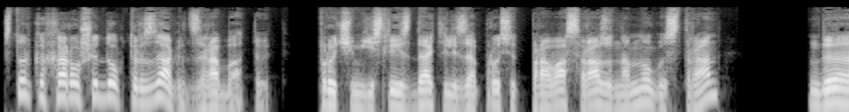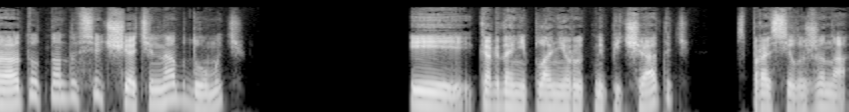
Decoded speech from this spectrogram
Столько хороший доктор за год зарабатывает. Впрочем, если издатели запросят права сразу на много стран, да, тут надо все тщательно обдумать. «И когда не планируют напечатать?» — спросила жена.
